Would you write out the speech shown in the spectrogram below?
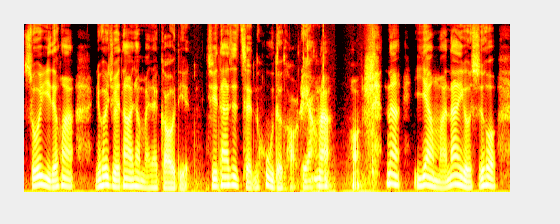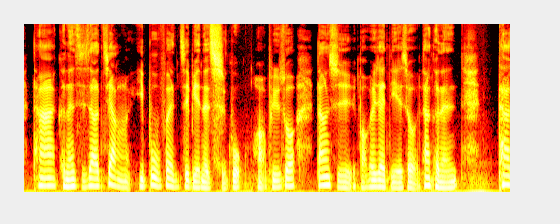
所以的话你会觉得他好像买在高点，其实他是整户的考量啦，好，那一样嘛，那有时候他可能只是要降一部分这边的持股，好，比如说当时宝贝在跌的时候，他可能。他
